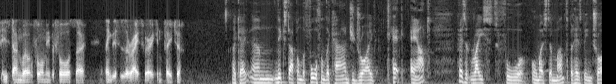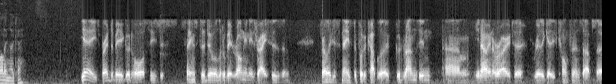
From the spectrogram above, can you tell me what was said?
he's done well for me before. So I think this is a race where he can feature. Okay. Um, next up on the fourth on the card, you drive Tap Out. Hasn't raced for almost a month, but has been trialling okay. Yeah, he's bred to be a good horse. He just seems to do a little bit wrong in his races, and probably just needs to put a couple of good runs in, um, you know, in a row to really get his confidence up. So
